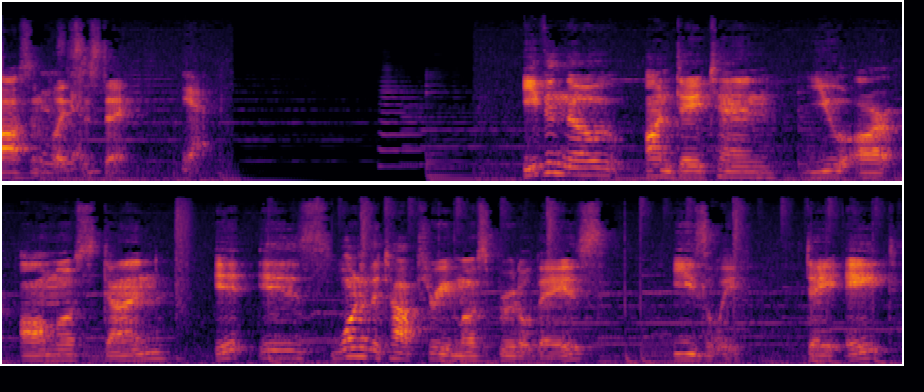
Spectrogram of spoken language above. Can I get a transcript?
awesome It place good. to stay. Yeah. Even though on day 10 you are almost done, it is one of the top three most brutal days, easily. Day 8,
